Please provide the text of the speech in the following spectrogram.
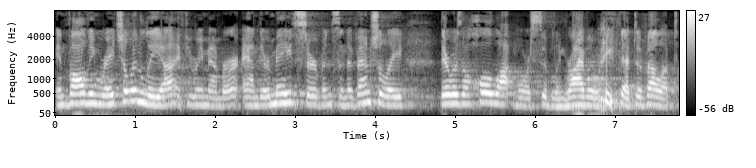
involving Rachel and Leah, if you remember, and their maid servants, and eventually there was a whole lot more sibling rivalry that developed.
